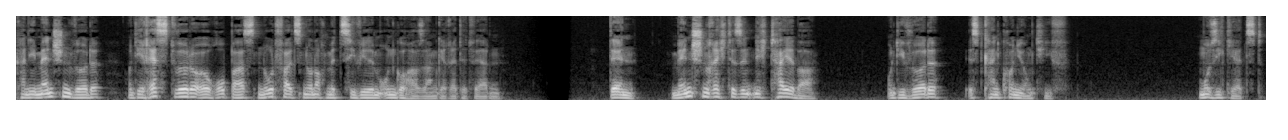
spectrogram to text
kann die Menschenwürde und die Restwürde Europas notfalls nur noch mit zivilem Ungehorsam gerettet werden. Denn Menschenrechte sind nicht teilbar und die Würde ist kein Konjunktiv. Musik jetzt.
